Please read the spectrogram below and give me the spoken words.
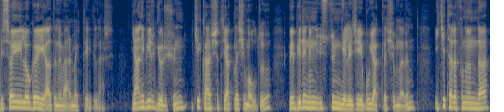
Disoilogai adını vermekteydiler. Yani bir görüşün iki karşıt yaklaşım olduğu ve birinin üstün geleceği bu yaklaşımların iki tarafının da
